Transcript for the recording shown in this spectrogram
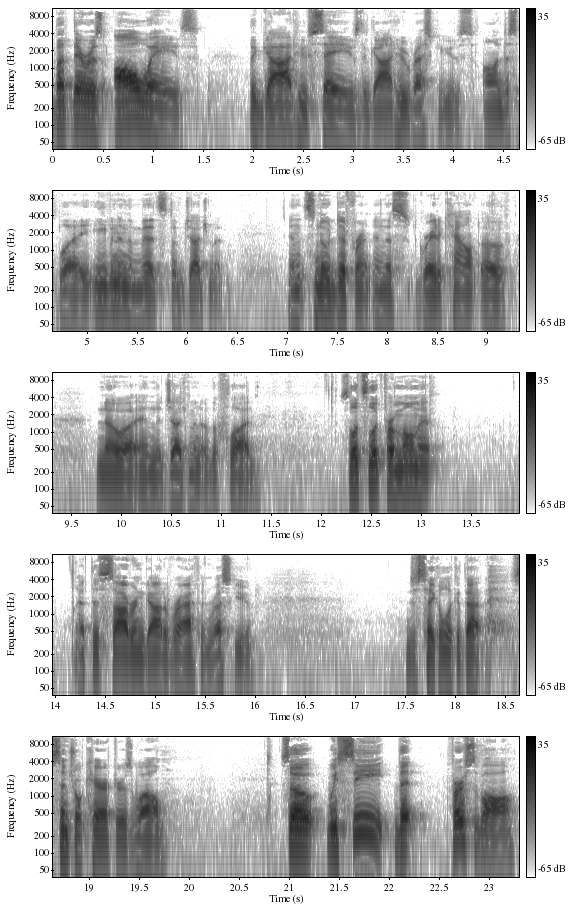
But there is always the God who saves, the God who rescues on display, even in the midst of judgment. And it's no different in this great account of Noah and the judgment of the flood. So let's look for a moment at this sovereign God of wrath and rescue. And just take a look at that central character as well. So we see that, first of all,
